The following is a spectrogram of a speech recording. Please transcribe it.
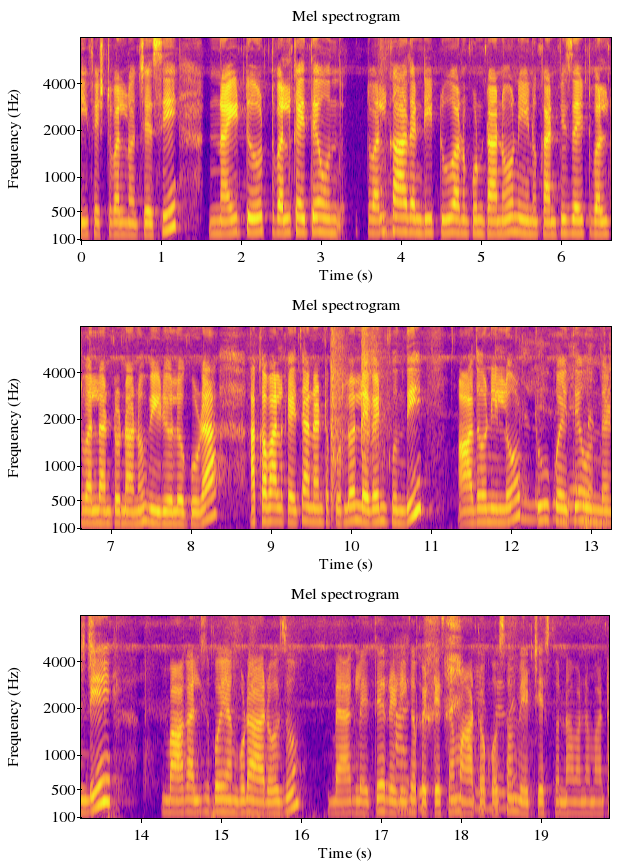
ఈ ఫెస్టివల్ని వచ్చేసి నైట్ ట్వెల్వ్కి అయితే ఉంది ట్వెల్వ్ కాదండి టూ అనుకుంటాను. నేను కన్ఫ్యూజ్ అయ్యి ట్వెల్వ్ ట్వెల్వ్ అంటున్నాను వీడియోలో కూడా. అక్క వాళ్ళకైతే అనంతపూర్లో లెవెన్కి ఉంది. ఆదోనిలో టూకు అయితే ఉందండి. బాగా అలసిపోయాం కూడా ఆ రోజు. బ్యాగ్లు అయితే రెడీగా పెట్టేసాం. ఆటో కోసం వెయిట్ చేస్తున్నాం అన్నమాట.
